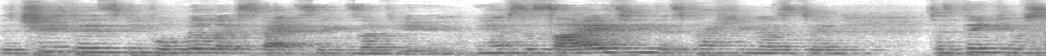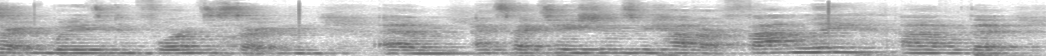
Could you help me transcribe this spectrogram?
the truth is, people will expect things of you. We have society that's pressuring us to, to think a certain way, to conform to certain um, expectations. We have our family um, that,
